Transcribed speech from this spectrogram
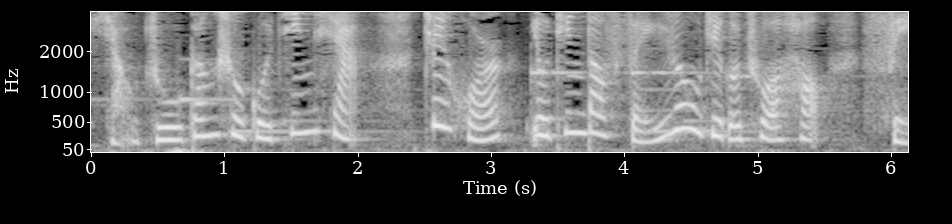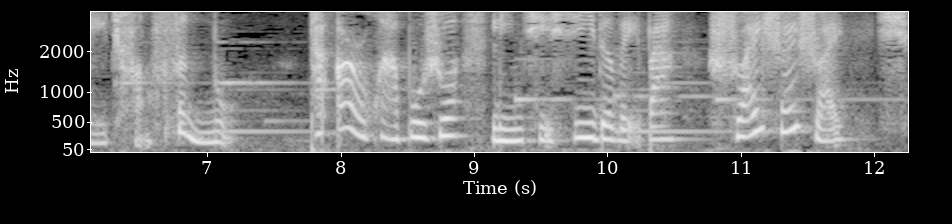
小猪刚受过惊吓，这会儿又听到“肥肉”这个绰号，非常愤怒。二话不说，拎起蜥蜴的尾巴，甩甩甩，咻，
